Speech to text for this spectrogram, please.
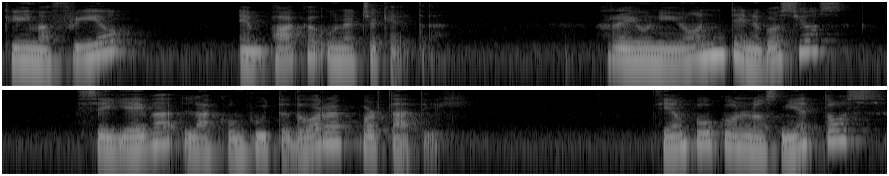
Clima frío, empaca una chaqueta. Reunión de negocios, se lleva la computadora portátil. Tiempo con los nietos,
